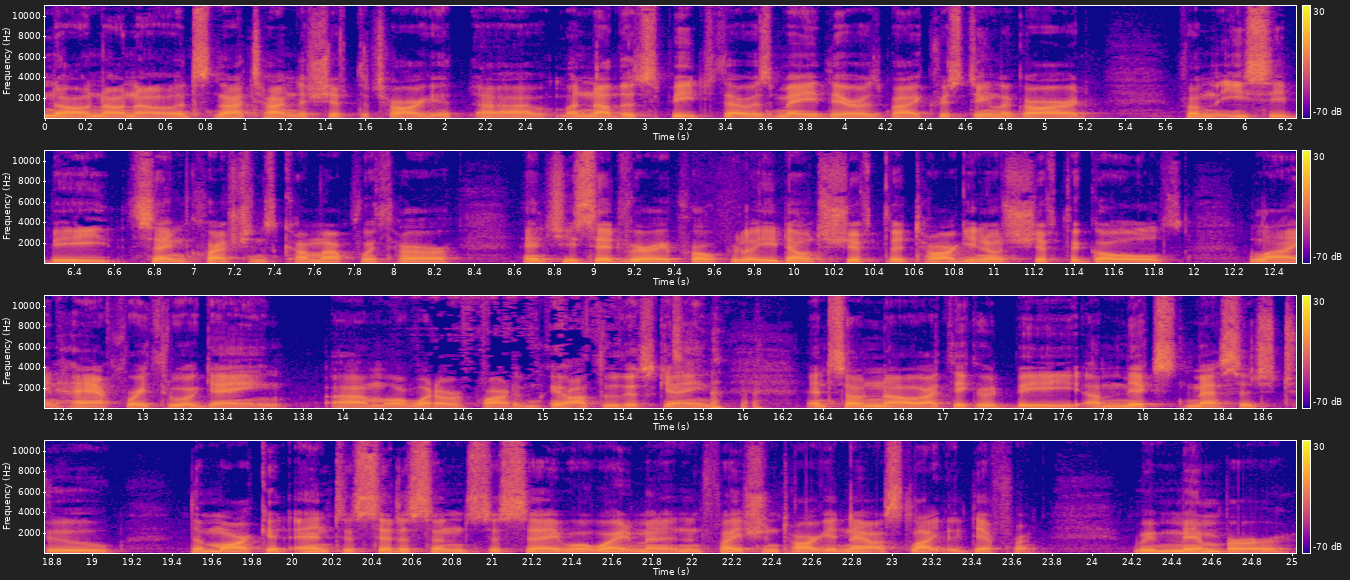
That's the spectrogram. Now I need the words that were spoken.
No, no, no. It's not time to shift the target. Uh, another speech that was made there was by Christine Lagarde from the ECB. Same questions come up with her. And she said very appropriately, you don't shift the target, you don't shift the goals line halfway through a game um, or whatever part of we are through this game. and so, no, I think it would be a mixed message to the market and to citizens to say, well, wait a minute, an inflation target now is slightly different. Remember,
